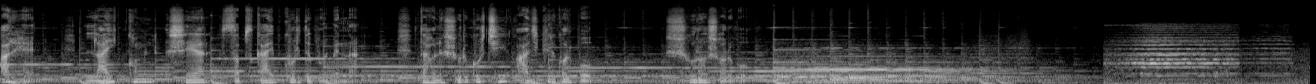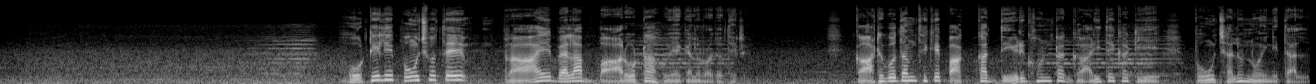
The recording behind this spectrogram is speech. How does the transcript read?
আর হ্যাঁ লাইক, কমেন্ট, শেয়ার, সাবস্ক্রাইব করতে ভুলবেন না। তাহলে শুরু করছি আজকের গল্প সুরসর্গ হোটেলে পৌঁছতে প্রায় বেলা বারোটা হয়ে গেল রজতের। কাঠগোদাম থেকে পাক্কা দেড় ঘণ্টা গাড়িতে কাটিয়ে পৌঁছালো নৈনিতাল।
